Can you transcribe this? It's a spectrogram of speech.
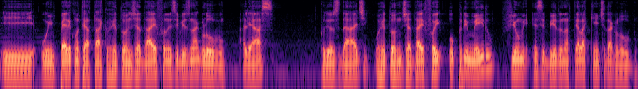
E o Império Contra-Ataque e o Retorno de Jedi foram exibidos na Globo. Aliás, curiosidade, o Retorno de Jedi foi o primeiro filme exibido na tela quente da Globo.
